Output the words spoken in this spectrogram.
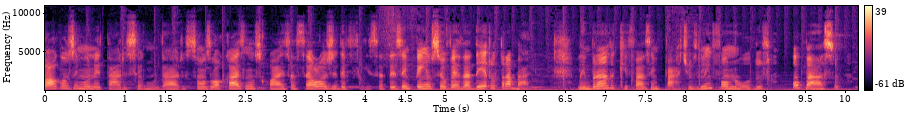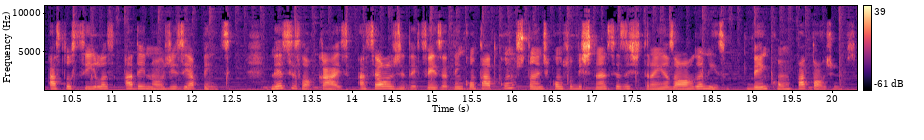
Órgãos imunitários secundários são os locais nos quais as células de defesa desempenham seu verdadeiro trabalho, lembrando que fazem parte os linfonodos, o baço, as tocilas, adenoides e apêndice. Nesses locais, as células de defesa têm contato constante com substâncias estranhas ao organismo, bem como patógenos.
